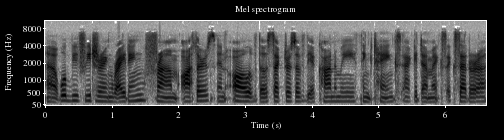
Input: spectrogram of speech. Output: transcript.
Uh, we'll be featuring writing from authors in all of those sectors of the economy, think tanks, academics, etc.,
